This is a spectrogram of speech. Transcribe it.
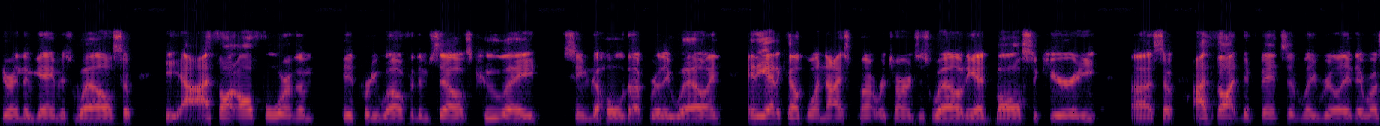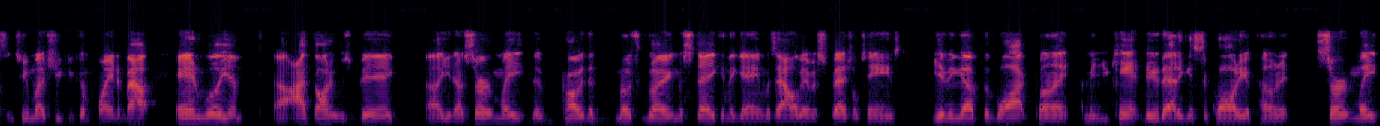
during the game as well. So he, I thought all four of them did pretty well for themselves. Kool Aid seemed to hold up really well, and and he had a couple of nice punt returns as well, and he had ball security. Uh, so I thought defensively, really, there wasn't too much you could complain about. And William, uh, I thought it was big. Uh, you know, certainly the probably the most glaring mistake in the game was Alabama special teams giving up the block punt. I mean, you can't do that against a quality opponent. Certainly,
